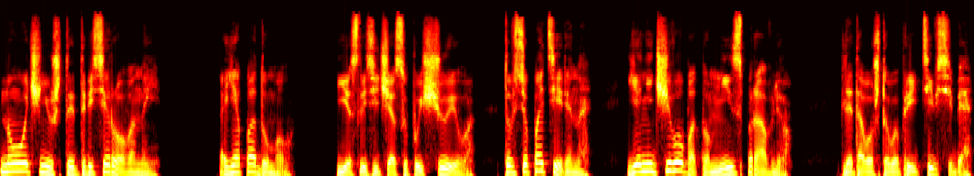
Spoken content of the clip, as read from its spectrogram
но очень уж ты дрессированный. А я подумал, если сейчас упущу его, то все потеряно. Я ничего потом не исправлю. Для того, чтобы прийти в себя,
